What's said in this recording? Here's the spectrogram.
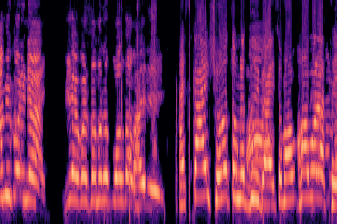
আমি করি নাই বিয়ে করছে আমার বলদা ভাই রে। আজকে আইসো তোমরা দুই ভাই তোমার খবর আছে।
